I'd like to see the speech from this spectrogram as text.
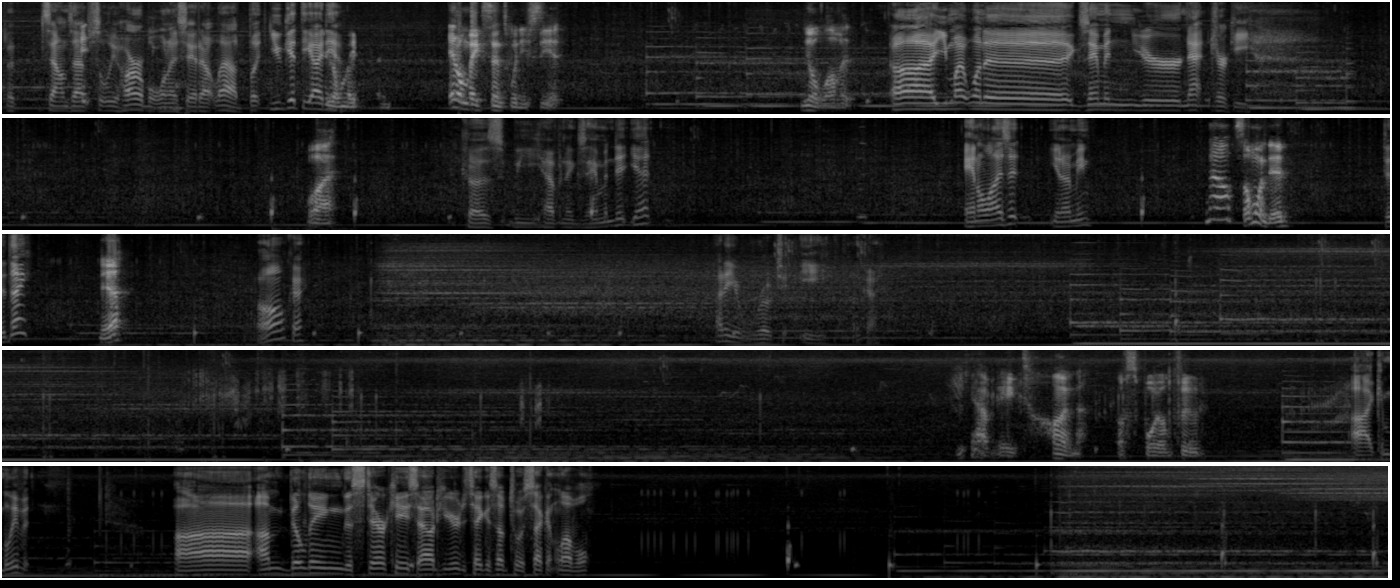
That sounds absolutely horrible when I say it out loud, but you get the idea. It'll make sense. It'll make sense when you see it. You'll love it. Uh, you might want to examine your gnat jerky. Why? because we haven't examined it yet. Analyze it, you know what I mean? No, someone did. Did they? Yeah. Oh, okay. How do you rotate E? We have a ton of spoiled food. I can believe it. Uh, I'm building the staircase out here to take us up to a second level.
